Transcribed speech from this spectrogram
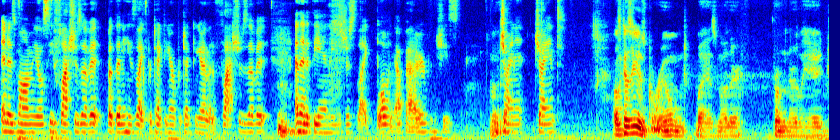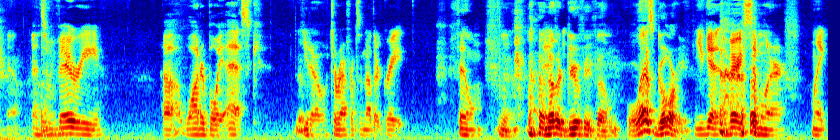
in his mom. You'll see flashes of it, but then he's like protecting her, protecting her, and then flashes of it, and then at the end he's just like blowing up at her, and she's Mhm. giant, giant. It's because he was groomed by his mother from an early age. Yeah, it's very uh, Waterboy esque. Yeah. You know, to reference another great film, Yeah. Another goofy film. Less gory. you get a very similar like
